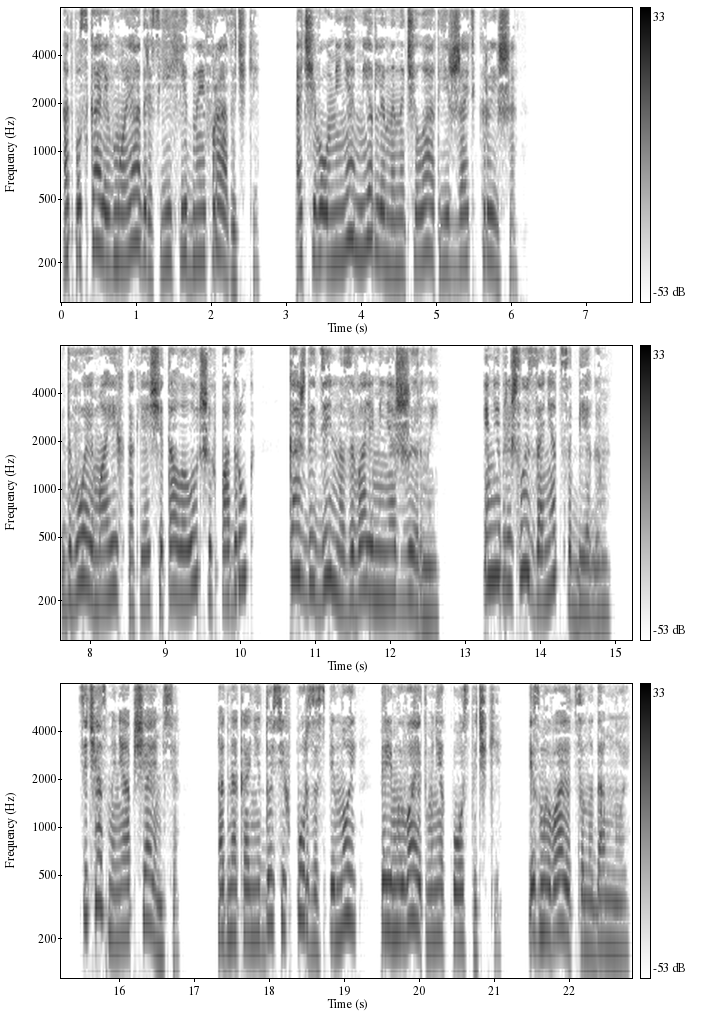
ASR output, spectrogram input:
отпускали в мой адрес ехидные фразочки, отчего у меня медленно начала отъезжать крыша. Двое моих, как я считала, лучших подруг каждый день называли меня жирной, и мне пришлось заняться бегом. Сейчас мы не общаемся, однако они до сих пор за спиной перемывают мне косточки, измываются надо мной.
